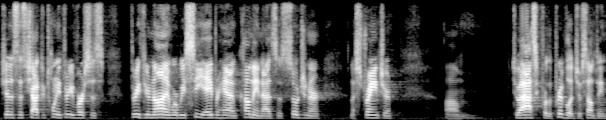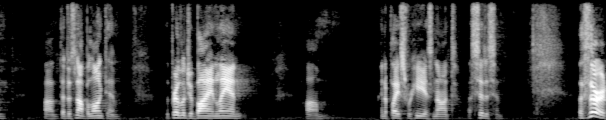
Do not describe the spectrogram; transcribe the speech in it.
Genesis chapter 23, verses 3 through 9, where we see Abraham coming as a sojourner and a stranger um, to ask for the privilege of something uh, that does not belong to him the privilege of buying land um, in a place where he is not a citizen. The third,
